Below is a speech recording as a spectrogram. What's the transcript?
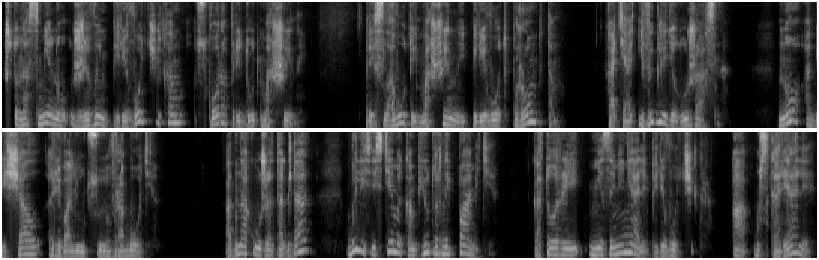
что на смену живым переводчикам скоро придут машины. Пресловутый машинный перевод промптом, хотя и выглядел ужасно, но обещал революцию в работе. Однако уже тогда были системы компьютерной памяти – которые не заменяли переводчика, а ускоряли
